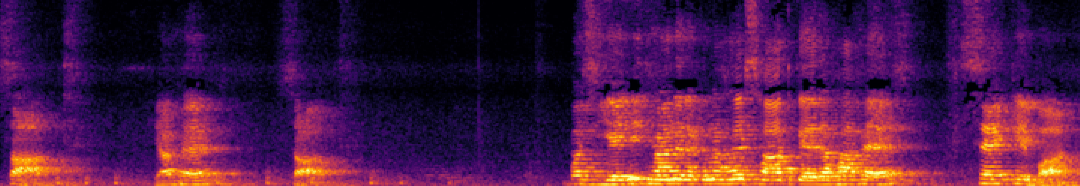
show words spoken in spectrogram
सात। क्या है? सात। बस यही ध्यान रखना है सात कह रहा है स के बाद।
